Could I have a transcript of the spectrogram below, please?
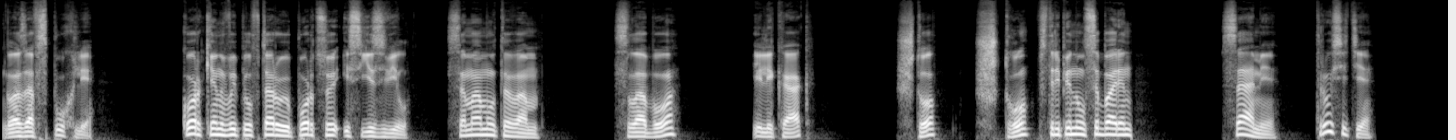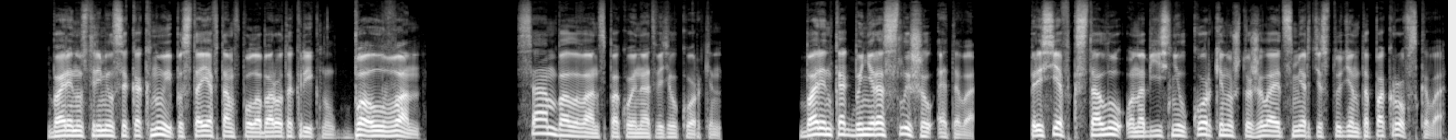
глаза вспухли. Коркин выпил вторую порцию и съязвил. «Самому-то вам слабо? Или как?» «Что? Что?» — встрепенулся барин. «Сами трусите?» Барин устремился к окну и, постояв там в полоборота, крикнул. «Болван!» «Сам болван», — спокойно ответил Коркин. Барин как бы не расслышал этого. Присев к столу, он объяснил Коркину, что желает смерти студента Покровского.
